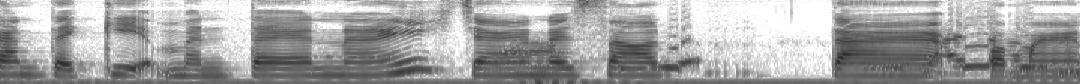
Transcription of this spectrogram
កាន់តែគៀកមែនតើណាយចានៅសល់តាប្រហែល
